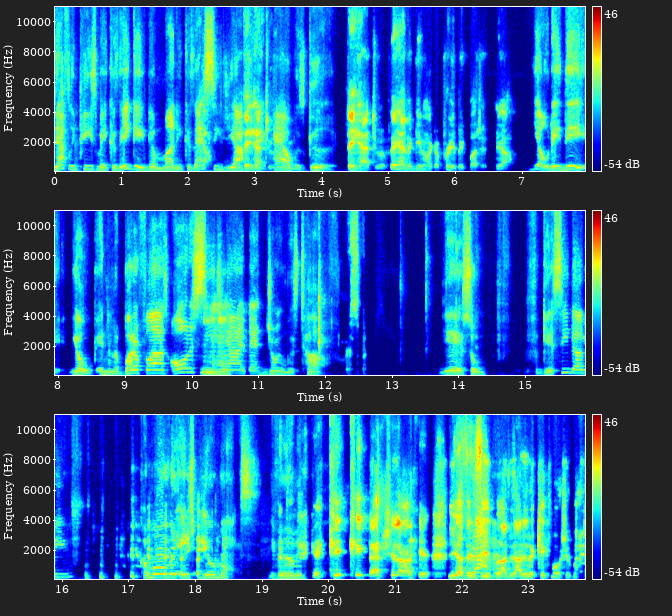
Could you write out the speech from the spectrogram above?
Definitely Peacemaker because they gave them money because that yeah, CGI for that to. cow was good. They had to. They had to give them like a pretty big budget. Yeah. Yo, they did. Yo, and then the butterflies, all the CGI mm-hmm. that joint was tough. Yeah, so forget CW. Come over to HBO Max. You feel me? Kick, kick that shit out of here. You guys didn't see it, but I did. I did a kick motion. But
